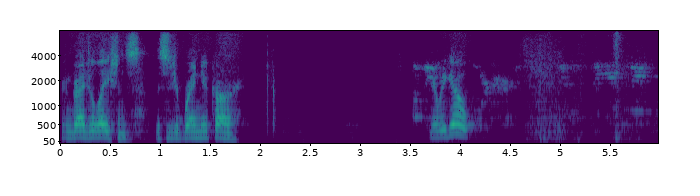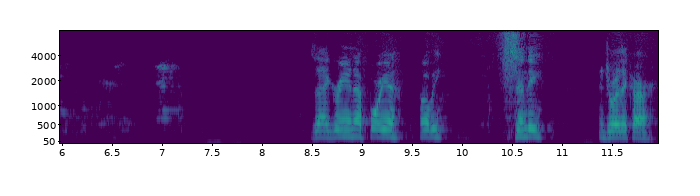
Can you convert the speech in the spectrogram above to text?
Congratulations. This is your brand new car. Here we go. Is that green enough for you, Hoby? Cindy, enjoy the car.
